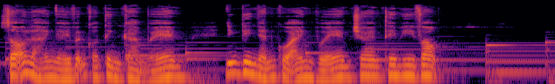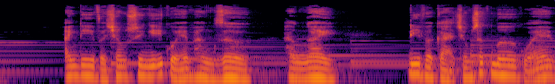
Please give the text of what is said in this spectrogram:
rõ là anh ấy vẫn có tình cảm với em những tin nhắn của anh với em cho em thêm hy vọng. Anh đi vào trong suy nghĩ của em hàng giờ, hàng ngày, đi vào cả trong giấc mơ của em.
